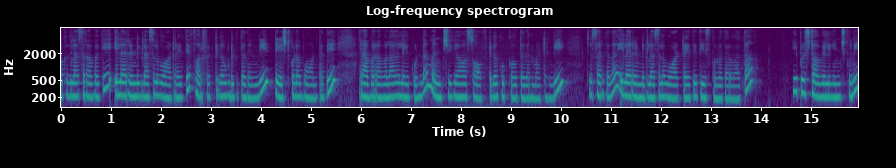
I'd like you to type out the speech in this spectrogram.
ఒక గ్లాసు రవ్వకి ఇలా రెండు గ్లాసుల వాటర్ అయితే పర్ఫెక్ట్గా ఉడుకుతుందండి. టేస్ట్ కూడా బాగుంటుంది. రవ్వ రవ్వలాగా లేకుండా మంచిగా సాఫ్ట్గా కుక్ అవుతుంది అనమాట అండి. చూసారు కదా ఇలా రెండు గ్లాసుల వాటర్ అయితే తీసుకున్న తర్వాత ఇప్పుడు స్టవ్ వెలిగించుకుని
